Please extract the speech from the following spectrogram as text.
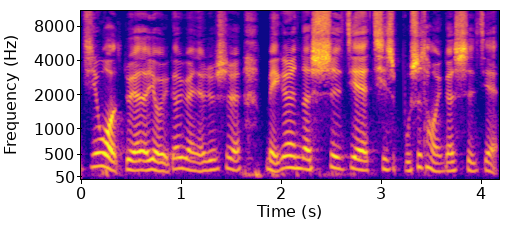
其实我觉得有一个原因，就是每个人的世界其实不是同一个世界。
